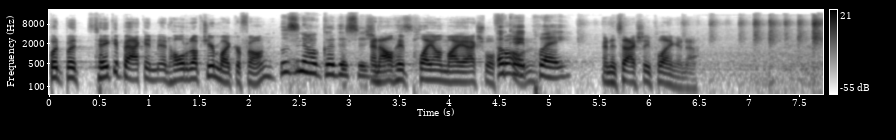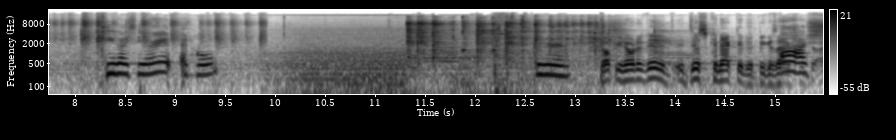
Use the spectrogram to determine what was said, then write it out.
But but take it back and, and hold it up to your microphone, Listen how good this is. and you I'll hit play on my actual phone. Okay, play. And it's actually playing it now. Can you guys hear it at home? Yeah. Nope. You know what it did? It, it disconnected it because I Aw, actually, I-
